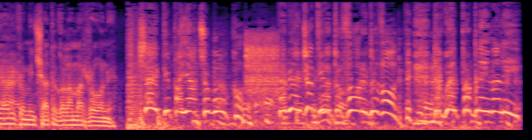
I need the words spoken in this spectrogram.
Io ho ricominciato con la marrone. Senti, pagliaccio buco! L'abbiamo già tirato fuori due volte da quel problema lì!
